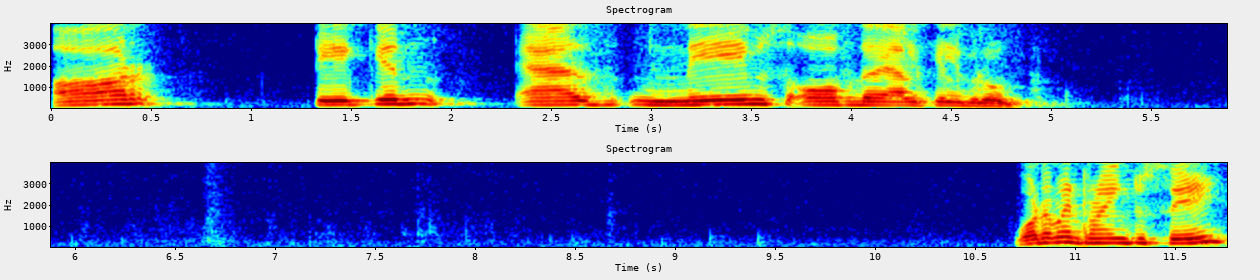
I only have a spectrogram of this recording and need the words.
are taken as names of the alkyl group. What am I trying to say?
